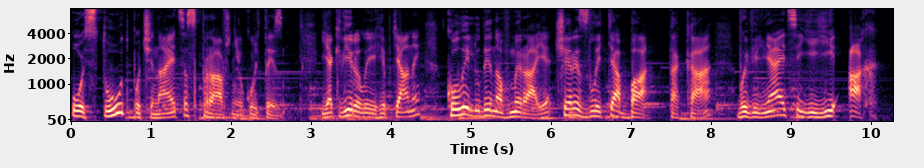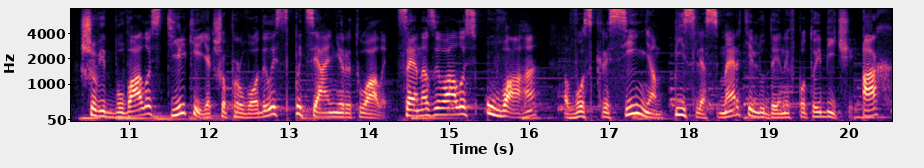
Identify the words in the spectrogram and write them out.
Ось тут починається справжній окультизм. Як вірили єгиптяни, коли людина вмирає через злиття ба та ка, вивільняється її ах що відбувалось тільки якщо проводились спеціальні ритуали. Це називалось увага. Воскресінням після смерті людини в потойбіччі. Ах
